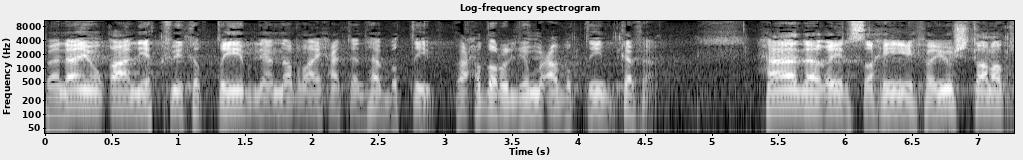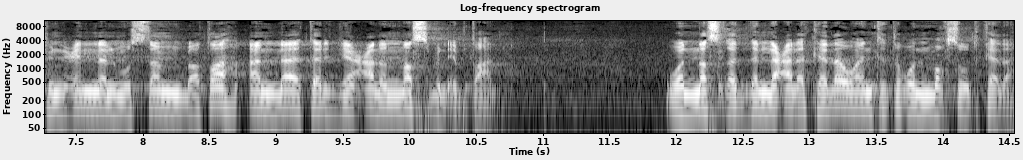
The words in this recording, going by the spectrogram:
فلا يقال يكفيك الطيب لأن الرائحة تذهب بالطيب. فاحضروا الجمعة بالطيب كفى. هذا غير صحيح فيشترط في العلة المستنبطة أن لا ترجع على النص بالإبطال. والنص قد دل على كذا وأنت تقول المقصود كذا.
